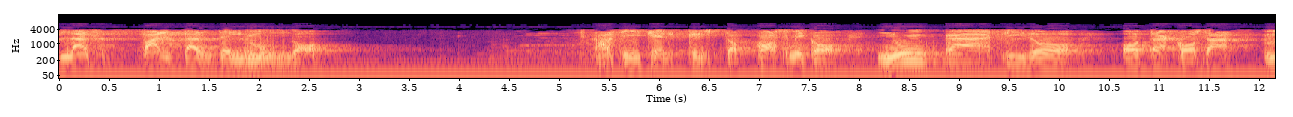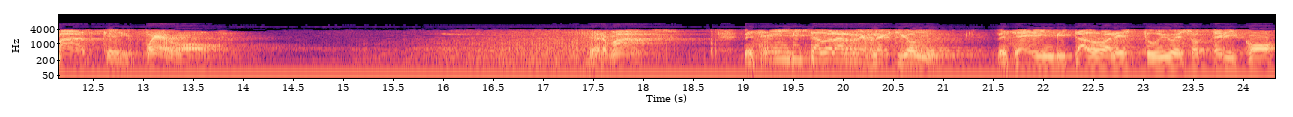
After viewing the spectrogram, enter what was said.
las faltas del mundo. Así que el Cristo cósmico nunca ha sido otra cosa más que el fuego. Hermanos, les he invitado a la reflexión, les he invitado al estudio esotérico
